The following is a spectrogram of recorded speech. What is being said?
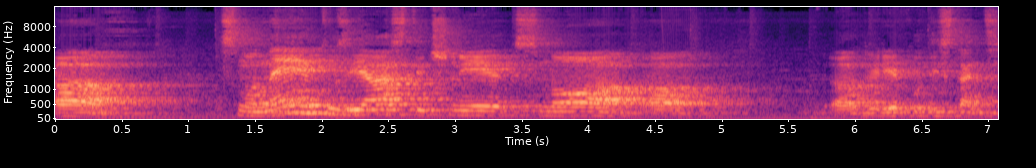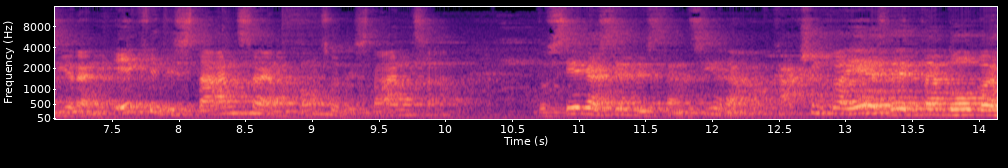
uh, smo neentuzijastični, smo, bi rekel, distancirani. Ekvidistanca je na koncu distanca. Dosega se distanciramo. Kakšen pa je zdaj ta dober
